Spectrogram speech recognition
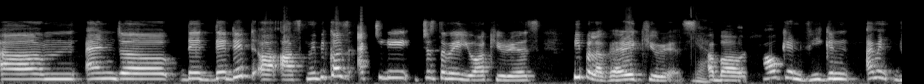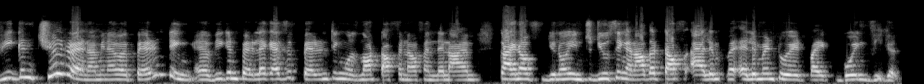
um, and uh, they they did uh, ask me because actually just the way you are curious people are very curious Yeah. about how can vegan i mean vegan children i mean i was parenting uh, vegan parent like as if parenting was not tough enough and then i'm kind of you know introducing another tough ele- element to it by going vegan.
